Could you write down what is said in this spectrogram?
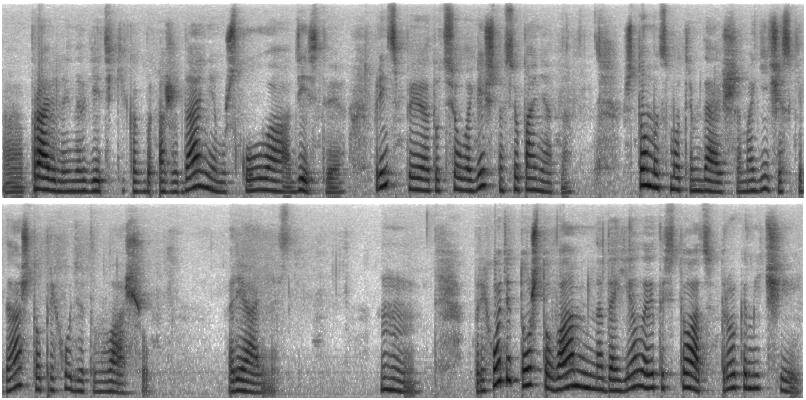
э, правильной энергетики как бы ожидания мужского действия. В принципе, тут все логично, все понятно. Что мы смотрим дальше? Магически, да, что приходит в вашу реальность. Угу. Приходит то, что вам надоела эта ситуация, тройка мечей.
